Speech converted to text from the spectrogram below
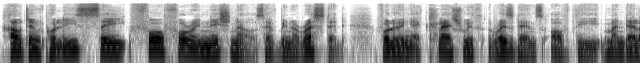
Gauteng police say four foreign nationals have been arrested following a clash with residents of the Mandela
